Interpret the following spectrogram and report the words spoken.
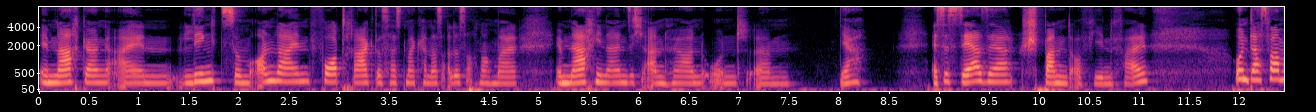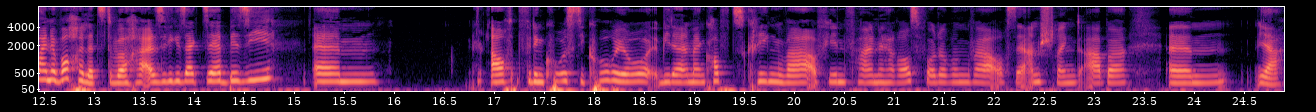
im Nachgang einen Link zum Online-Vortrag. Das heißt, man kann das alles auch nochmal im Nachhinein sich anhören. Und ähm, ja, es ist sehr, sehr spannend auf jeden Fall. Und das war meine Woche letzte Woche. Also wie gesagt, sehr busy. Ähm, auch für den Kurs die Choreo wieder in meinen Kopf zu kriegen, war auf jeden Fall eine Herausforderung, war auch sehr anstrengend, aber ähm, ja,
